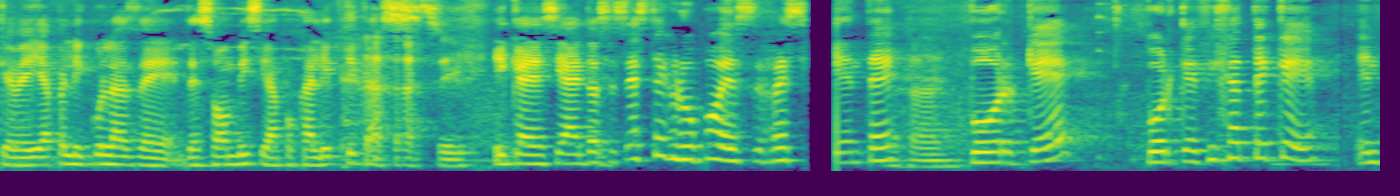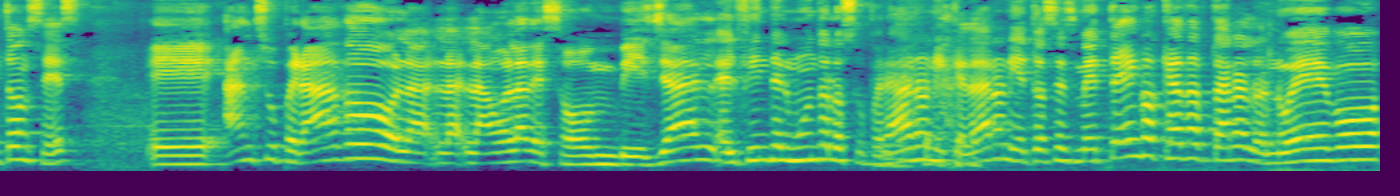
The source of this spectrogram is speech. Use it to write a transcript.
que, veía películas de, de zombies y apocalípticas sí. y que decía, entonces, este grupo es resiliente. Ajá. ¿Por qué? Porque fíjate que entonces eh, han superado la, la- la ola de zombies. Ya el, el fin del mundo lo superaron y quedaron. Y entonces me tengo que adaptar a lo nuevo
